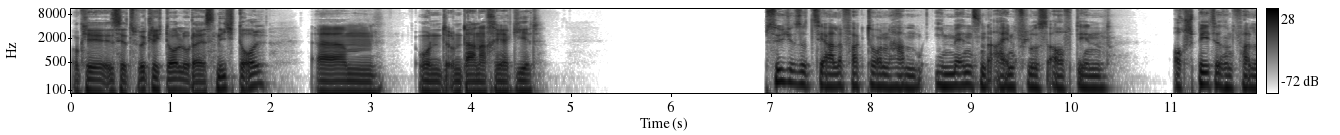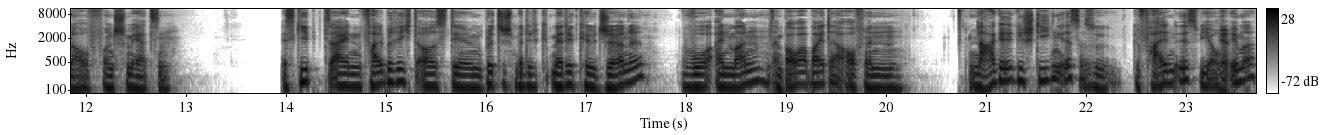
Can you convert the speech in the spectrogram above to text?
okay, ist jetzt wirklich doll oder ist nicht doll? Ähm, und, und danach reagiert? psychosoziale Faktoren haben immensen Einfluss auf den auch späteren Verlauf von Schmerzen. Es gibt einen Fallbericht aus dem British Medical Journal, wo ein Mann, ein Bauarbeiter, auf einen Nagel gestiegen ist, also gefallen ist, wie auch ja. immer.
